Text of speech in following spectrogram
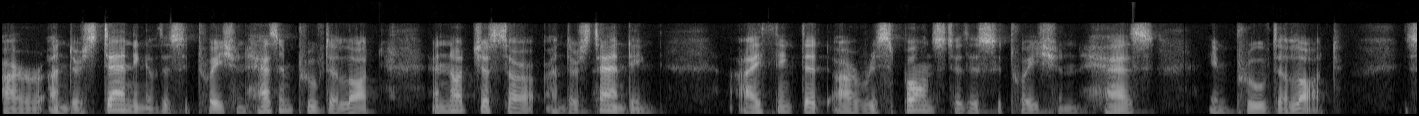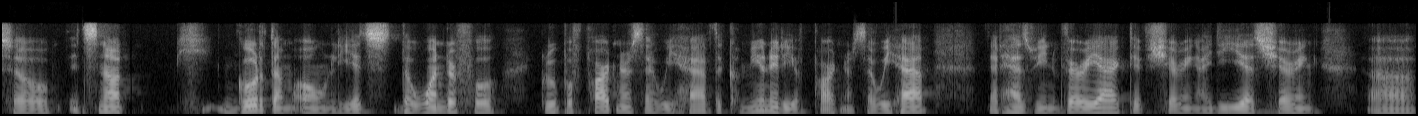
our understanding of the situation has improved a lot, and not just our understanding. I think that our response to this situation has improved a lot. So it's not Gurtam only. It's the wonderful group of partners that we have, the community of partners that we have that has been very active, sharing ideas, sharing uh,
